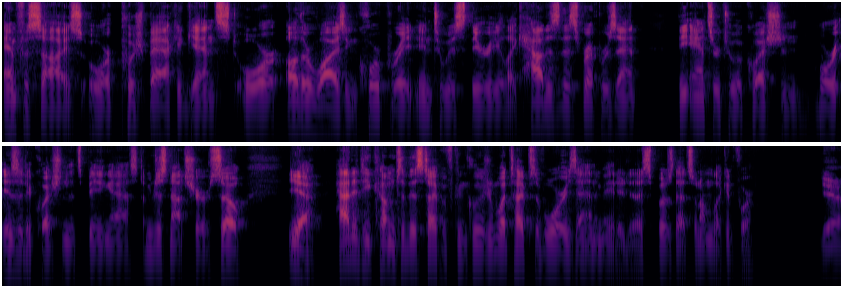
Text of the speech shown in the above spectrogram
emphasize or push back against or otherwise incorporate into his theory like how does this represent the answer to a question or is it a question that's being asked? I'm just not sure. So yeah how did he come to this type of conclusion? What types of worries animated? It i suppose that's what i'm looking for. Yeah.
